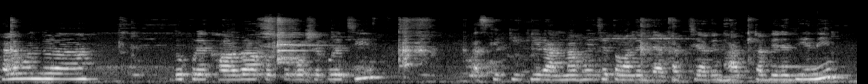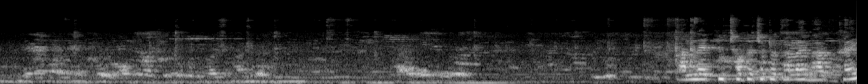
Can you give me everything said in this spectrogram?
হ্যালো বন্ধুরা, দুপুরে খাওয়া দাওয়া করতে বসে পড়েছি। আজকে কি কি রান্না হয়েছে তোমাদের দেখাচ্ছি, আগে ভাতটা বেড়ে দিয়ে নিই আমরা একটু ছোট ছোট থালায় ভাত খাই।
